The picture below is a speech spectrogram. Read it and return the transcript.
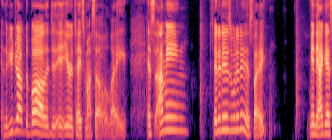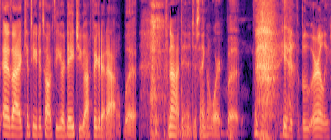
And if you drop the ball, it, it irritates my soul. Like it's I mean, it, it is what it is. Like and I guess as I continue to talk to you or date you, I figure that out. But if not, then it just ain't gonna work. But yeah, Get the boot early.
